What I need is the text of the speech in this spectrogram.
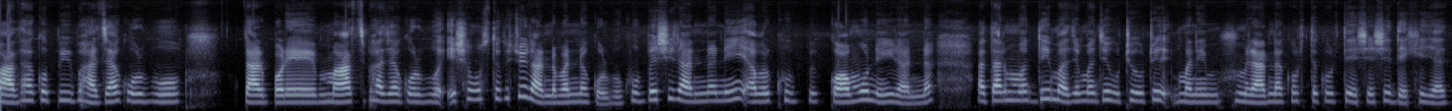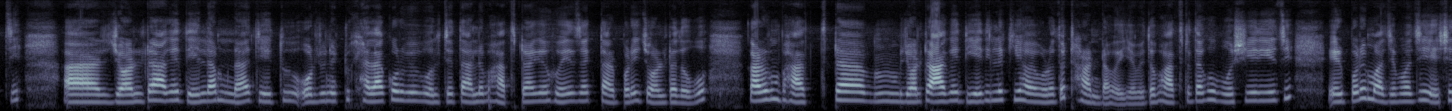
বাঁধাকপি ভাজা করব তারপরে মাছ ভাজা করব এ সমস্ত কিছুই রান্না বান্না করব। খুব বেশি রান্না নেই আবার খুব কমও নেই রান্না। আর তার মধ্যেই মাঝে মাঝে উঠে উঠে মানে রান্না করতে করতে এসে এসে দেখে যাচ্ছি। আর জলটা আগে দিলাম না যেহেতু ওর জন্য একটু খেলা করবে বলছে তাহলে ভাতটা আগে হয়ে যাক তারপরেই জলটা দেবো। কারণ ভাতটা জলটা আগে দিয়ে দিলে কি হয় বলো তো ঠান্ডা হয়ে যাবে। তো ভাতটা দেখো বসিয়ে দিয়েছি এরপরে মাঝে মাঝে এসে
